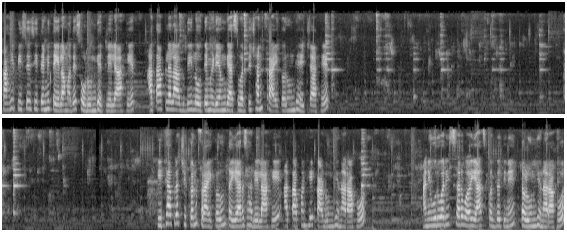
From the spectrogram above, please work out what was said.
काही पीसेस इथे मी तेलामध्ये सोडून घेतलेले आहेत. आता आपल्याला अगदी लो ते मिडियम गॅसवरती छान फ्राय करून घ्यायचे आहेत. इथे आपलं चिकन फ्राय करून तयार झालेलं आहे. आता आपण हे काढून घेणार आहोत. आणि उर्वरित सर्व याच पद्धतीने तळून घेणार आहोत.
